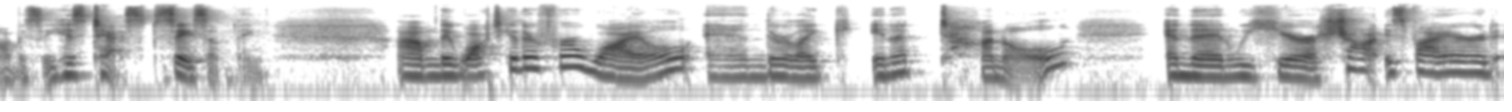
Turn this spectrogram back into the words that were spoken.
obviously his test. Say something. Um, they walk together for a while, and they're like in a tunnel, and then we hear a shot is fired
